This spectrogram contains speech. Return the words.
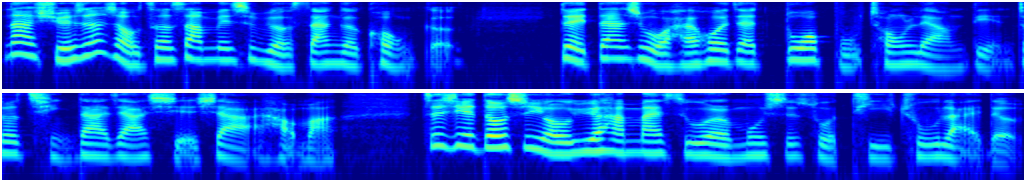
那学生手册上面是不是有三个空格？对，但是我还会再多补充两点，就请大家写下来好吗？这些都是由约翰麦斯威尔牧师所提出来的。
